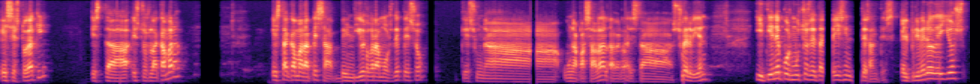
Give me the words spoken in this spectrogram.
Es esto de aquí. Esta, esto es la cámara. Esta cámara pesa 28 gramos de peso que es una, pasada, la verdad, está súper bien. Y tiene pues muchos detalles interesantes. El primero de ellos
